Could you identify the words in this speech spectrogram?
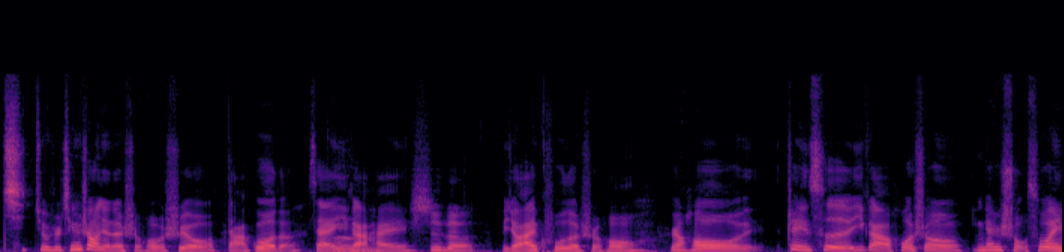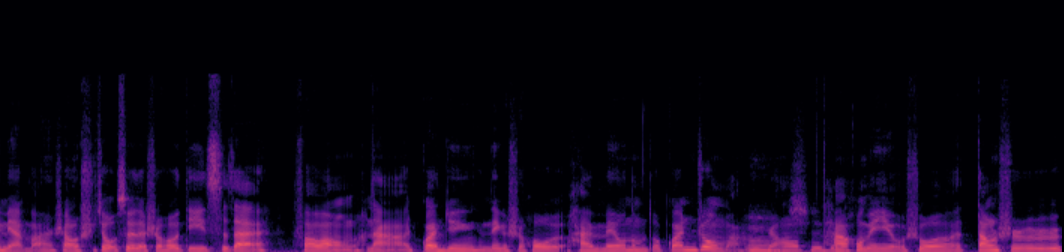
青，就是青少年的时候是有打过的，在伊嘎还是的比较爱哭的时候。然后这一次伊嘎获胜，应该是首次卫冕吧？上十九岁的时候第一次在法网拿冠军，那个时候还没有那么多观众嘛。然后他后面也有说，当时，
